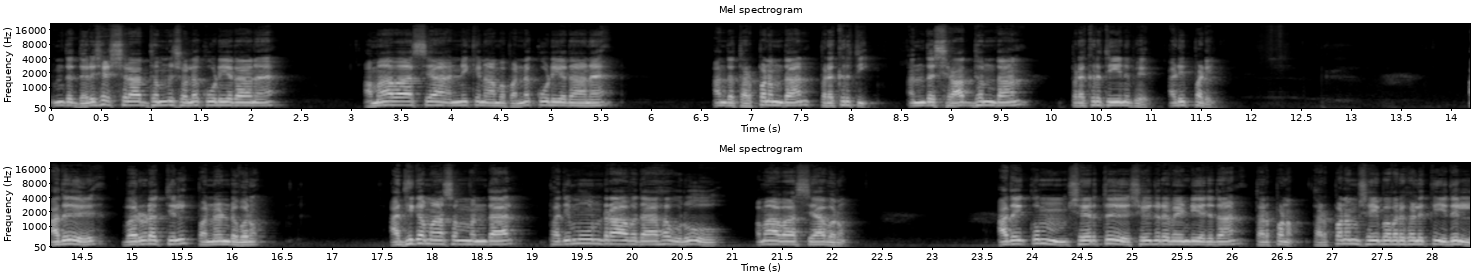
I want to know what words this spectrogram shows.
இந்த தரிசஸ்ராத்தம்னு சொல்லக்கூடியதான அமாவாஸ்யா அன்னைக்கு நாம் பண்ணக்கூடியதான அந்த தர்ப்பணம் தான் பிரகிருதி. அந்த ஸ்ராத்தம்தான் பிரகிருத்தின்னு பேர் அடிப்படை. அது வருடத்தில் பன்னெண்டு வரும். அதிக மாதம் வந்தால் பதிமூன்றாவதாக ஒரு அமாவாஸ்யா வரும். அதைக்கும் சேர்த்து செய்துட வேண்டியது தான் தர்ப்பணம். தர்ப்பணம் செய்பவர்களுக்கு இதில்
